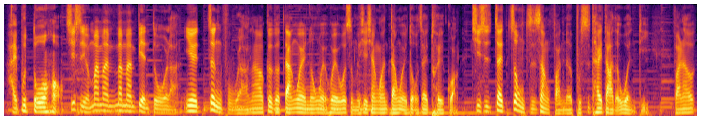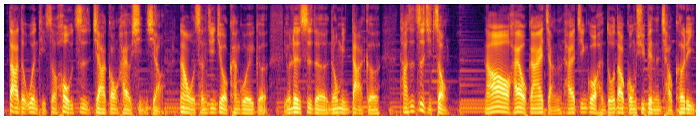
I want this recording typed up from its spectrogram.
还不多哈。其实有慢慢慢慢变多啦，因为政府啦，然后各个单位、农委会或什么一些相关单位都有在推广。其实，在种植上反而不是太大的问题，反而大的问题是后置加工还有行销。那我曾经就有看过一个有认识的农民大哥，他是自己种，然后还有我刚才讲的，他要经过很多道工序变成巧克力，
